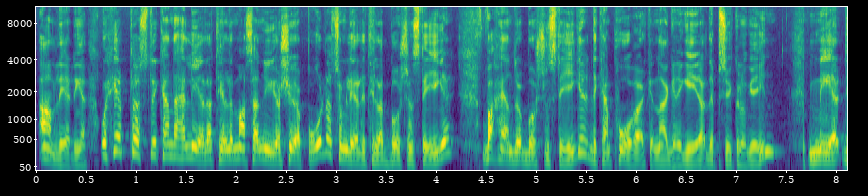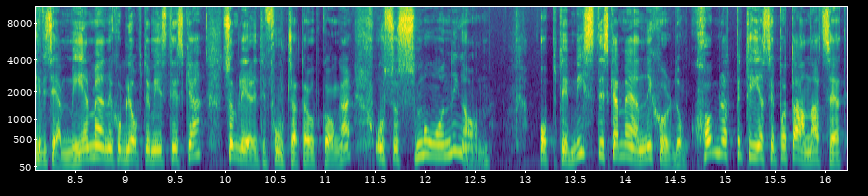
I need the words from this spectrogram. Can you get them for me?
anledningen. Och helt plötsligt kan det här leda till en massa nya köpordrar som leder till att börsen stiger. Vad händer om börsen stiger? Det kan påverka den aggregerade psykologin. Mer, det vill säga mer människor blir optimistiska som leder till fortsatta uppgångar. Och så småningom Optimistiska människor de kommer att bete sig på ett annat sätt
